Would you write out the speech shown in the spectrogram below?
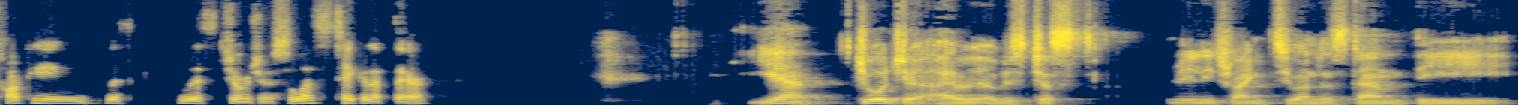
talking with with Georgia, so let's take it up there. Yeah, Georgia, I, I was just really trying to understand the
